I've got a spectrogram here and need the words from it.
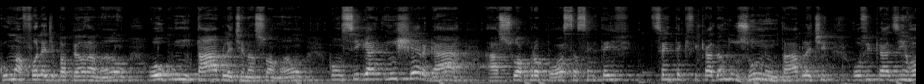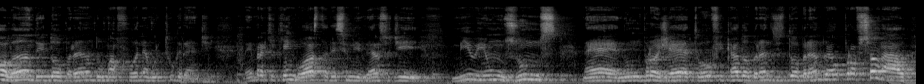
com uma folha de papel na mão ou com um tablet na sua mão, consiga enxergar a sua proposta sem ter, sem ter que ficar dando zoom num tablet ou ficar desenrolando e dobrando uma folha muito grande. Lembra que quem gosta desse universo de mil e um zooms né, num projeto ou ficar dobrando e desdobrando é o profissional.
